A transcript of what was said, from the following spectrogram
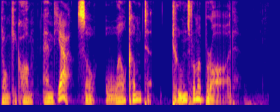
Donkey Kong. And yeah, so welcome to Tunes from Abroad.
